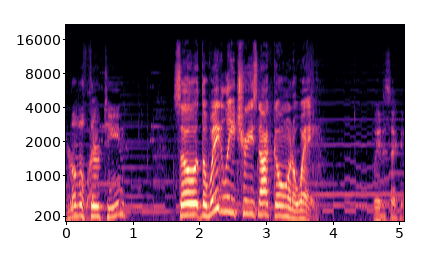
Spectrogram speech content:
You're Level 13? So the Wiggly tree's not going away. Wait a second.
